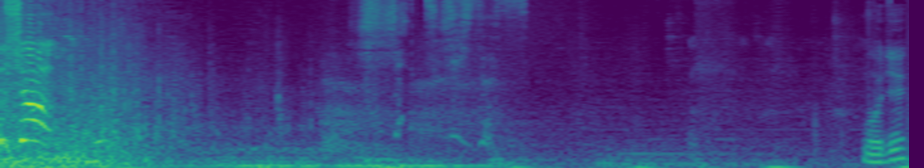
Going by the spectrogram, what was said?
Jesus! 뭐지?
